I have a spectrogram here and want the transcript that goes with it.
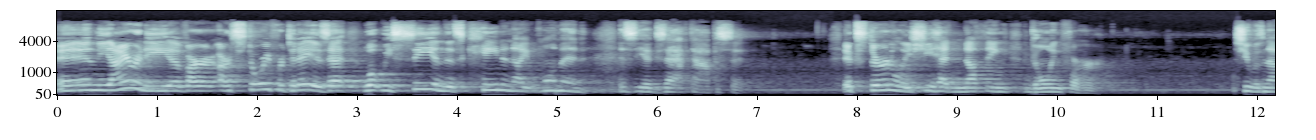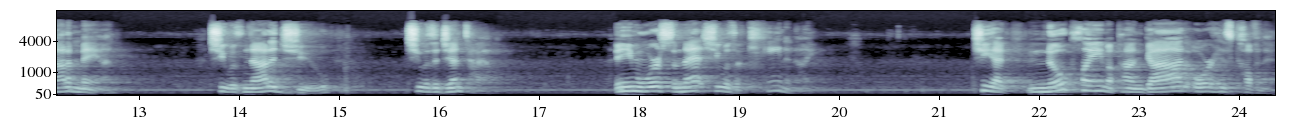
And the irony of our, our story for today is that what we see in this Canaanite woman is the exact opposite. Externally, she had nothing going for her. She was not a man, she was not a Jew, she was a Gentile. And even worse than that, she was a Canaanite. She had no claim upon God or his covenant.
